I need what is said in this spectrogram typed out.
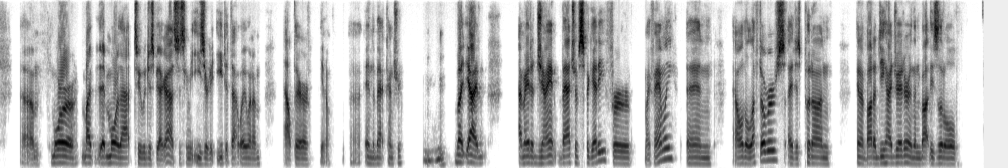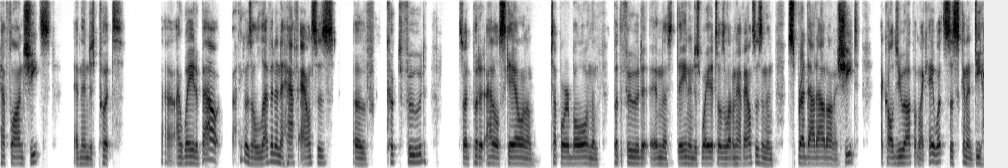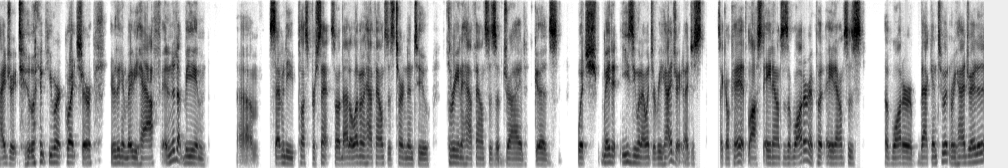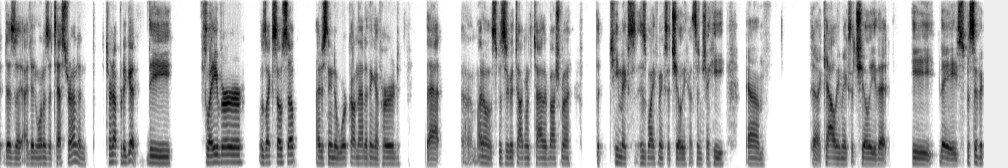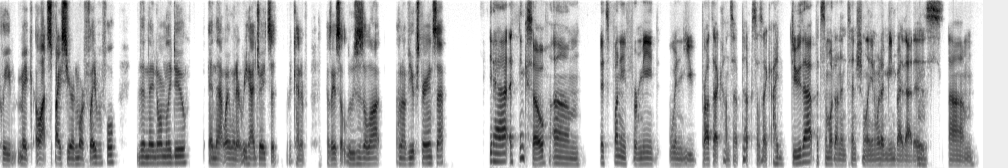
Um, more my more that too would just be like, ah, oh, it's just gonna be easier to eat it that way when I'm out there, you know, uh, in the back country. Mm-hmm. But yeah, I, I made a giant batch of spaghetti for my family and all the leftovers I just put on and I bought a dehydrator and then bought these little Teflon sheets and then just put uh, I weighed about I think it was 11 and a half ounces of cooked food. So I'd put it, I had a little scale and a Tupperware bowl and then put the food in the thing and just weighed it till it was 11 and a half ounces and then spread that out on a sheet. I called you up. I'm like, hey, what's this going to dehydrate to? And you weren't quite sure. You were thinking maybe half. It ended up being um, 70 plus percent. So that 11 and a half ounces turned into three and a half ounces of dried goods, which made it easy when I went to rehydrate. I just it's like, okay, it lost eight ounces of water. I put eight ounces of water back into it and rehydrated it. Does I did one as a test run and turned out pretty good. The flavor was like so-so. I just need to work on that. I think I've heard that. Um, I know specifically talking with Tyler Bushma that he makes his wife makes a chili. Essentially, he um, uh, Cali makes a chili that he they specifically make a lot spicier and more flavorful than they normally do and that way when it rehydrates it, kind of because I guess it loses a lot. I don't know if you experienced that. Yeah, I think so. Um, it's funny for me when you brought that concept up because I was like, I do that, but somewhat unintentionally. And what I mean by that hmm. mm. um,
